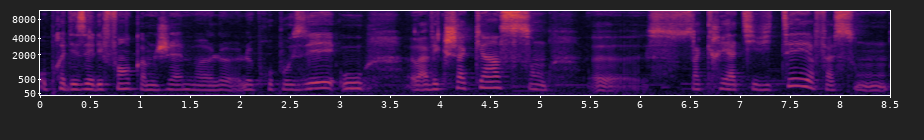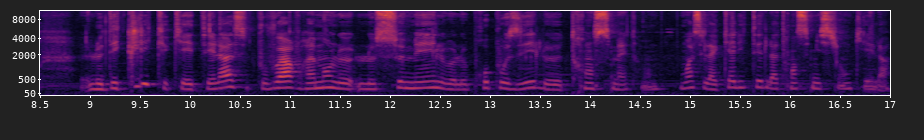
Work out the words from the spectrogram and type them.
auprès des éléphants comme j'aime le, proposer, ou avec chacun son, sa créativité, enfin le déclic qui été là, c'est de pouvoir vraiment le, semer, le, proposer, le transmettre. Moi, c'est la qualité de la transmission qui est là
